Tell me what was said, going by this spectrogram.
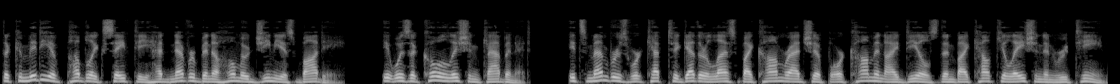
The Committee of Public Safety had never been a homogeneous body. It was a coalition cabinet. Its members were kept together less by comradeship or common ideals than by calculation and routine.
